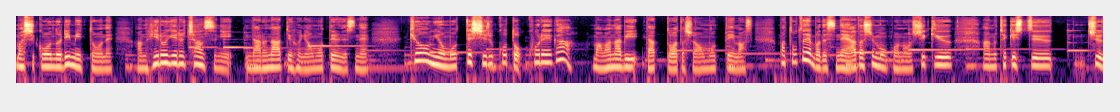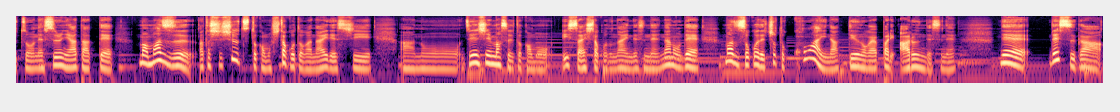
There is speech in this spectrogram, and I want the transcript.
まあ思考のリミットをね、あの、広げるチャンスになるなっていうふうに思ってるんですね。興味を持って知ること、これがまあ、学びだと私は思っています。まあ、例えばですね、私もこの子宮、あの、摘出手術をね、するにあたって、まあ、まず、私、手術とかもしたことがないですし、あの、全身麻酔とかも一切したことないんですね。なので、まずそこでちょっと怖いなっていうのがやっぱりあるんですね。で、ですが、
